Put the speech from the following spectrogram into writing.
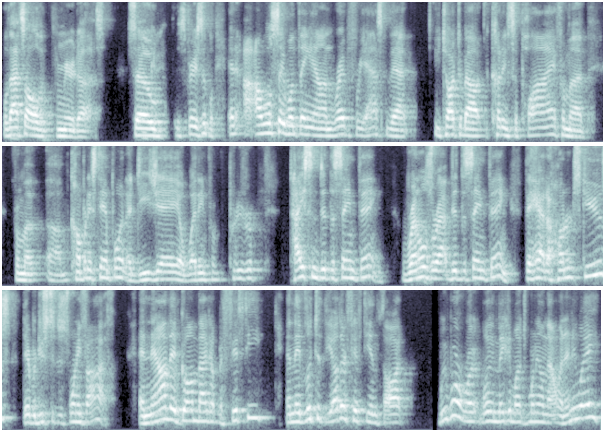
Well, that's all the Premier does. So okay. it's very simple. And I will say one thing, Alan, right before you ask that, you talked about cutting supply from a from a um, company standpoint, a DJ, a wedding producer, Tyson did the same thing. Reynolds Wrap did the same thing. They had 100 SKUs, they reduced it to 25. And now they've gone back up to 50 and they've looked at the other 50 and thought, we weren't really making much money on that one anyway.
